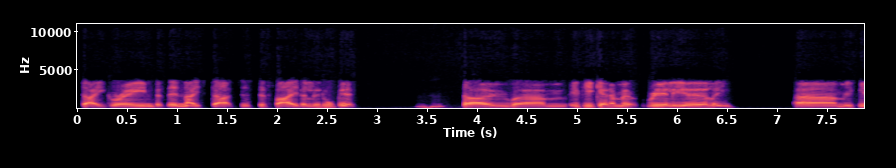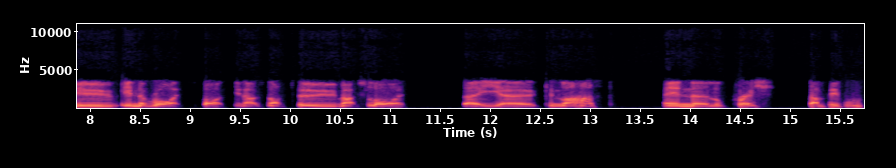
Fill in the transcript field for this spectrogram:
stay green, but then they start just to fade a little bit. So um, if you get them really early, um, if you in the right spot, you know it's not too much light, they uh, can last and uh, look fresh. Some people,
